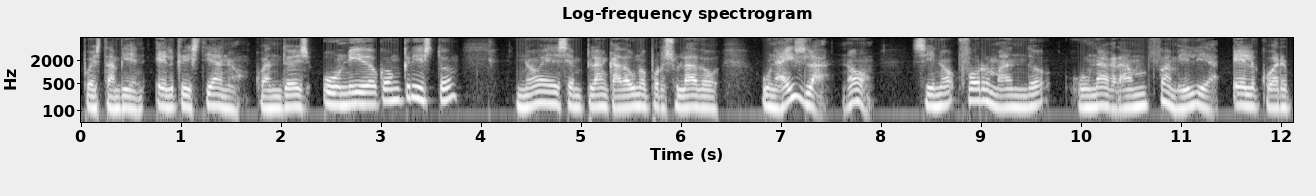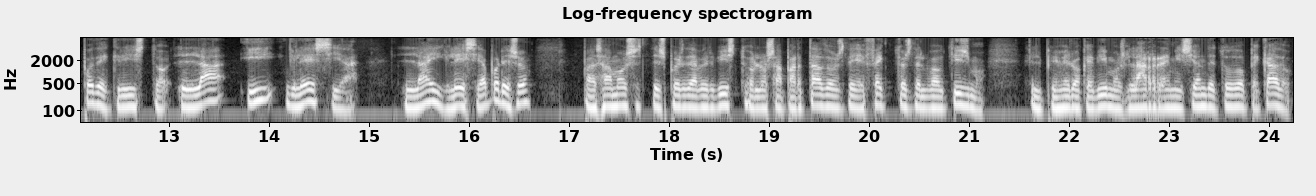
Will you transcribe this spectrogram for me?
pues también el cristiano, cuando es unido con Cristo, no es en plan cada uno por su lado una isla, no, sino formando una gran familia, el cuerpo de Cristo, la iglesia, la iglesia. Por eso pasamos, después de haber visto los apartados de efectos del bautismo, el primero que vimos, la remisión de todo pecado,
